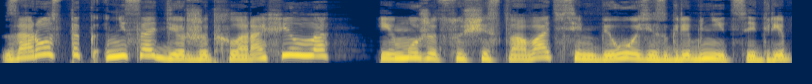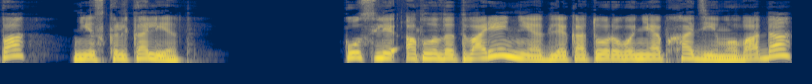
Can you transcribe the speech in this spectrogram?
Заросток не содержит хлорофилла и может существовать в симбиозе с грибницей гриба несколько лет. После оплодотворения, для которого необходима вода,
